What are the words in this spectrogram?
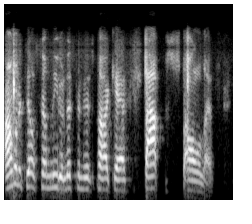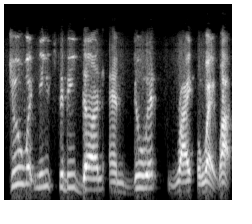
I want to tell some leader listening to this podcast, stop stalling. Do what needs to be done and do it right away. Watch.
